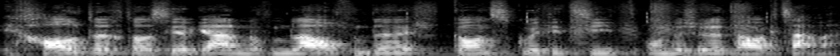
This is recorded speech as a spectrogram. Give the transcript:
ich halte euch da sehr gerne auf dem Laufenden. Ganz gute Zeit und einen schönen Tag zusammen.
